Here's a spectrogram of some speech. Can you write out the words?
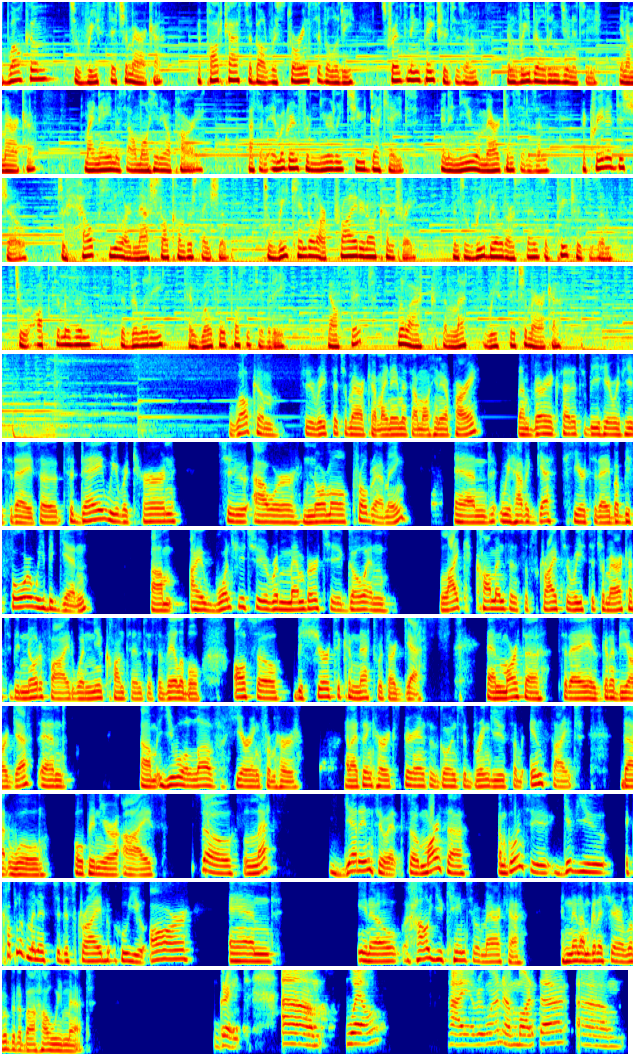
Welcome to Restitch America, a podcast about restoring civility, strengthening patriotism, and rebuilding unity in America. My name is Almohini Opari. As an immigrant for nearly two decades and a new American citizen, I created this show to help heal our national conversation, to rekindle our pride in our country, and to rebuild our sense of patriotism through optimism, civility, and willful positivity. Now sit relax, and let's restitch America. Welcome to Restitch America. My name is Amal Apari, and I'm very excited to be here with you today. So, today we return to our normal programming, and we have a guest here today. But before we begin, um, I want you to remember to go and like, comment, and subscribe to Restitch America to be notified when new content is available. Also, be sure to connect with our guests. And Martha today is going to be our guest, and um, you will love hearing from her. And I think her experience is going to bring you some insight that will open your eyes. So let's get into it. So, Martha, I'm going to give you a couple of minutes to describe who you are and you know, how you came to America. And then I'm going to share a little bit about how we met. Great. Um, well, hi, everyone. I'm Marta. Um,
